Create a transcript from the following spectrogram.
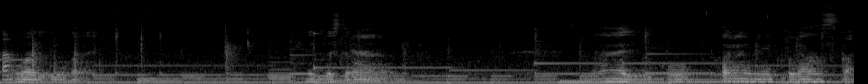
か？終わり動かない。ネクストラウンドマジここからのネクランスか。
